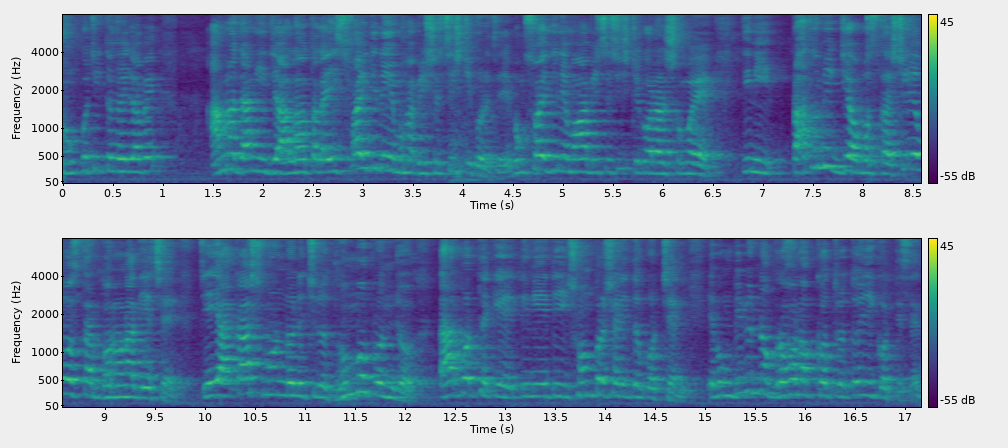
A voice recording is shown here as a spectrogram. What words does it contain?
সংকুচিত হয়ে যাবে আমরা জানি যে আল্লাহ তালা এই ছয় দিনে এই মহাবিশ্ব সৃষ্টি করেছে এবং ছয় দিনে মহাবিশ্ব সৃষ্টি করার সময়ে তিনি প্রাথমিক যে অবস্থা, সেই অবস্থার বর্ণনা দিয়েছে যে এই আকাশমণ্ডলী ছিল ধূম্রপুঞ্জ তারপর থেকে তিনি এটি সম্প্রসারিত করছেন এবং বিভিন্ন গ্রহ নক্ষত্র তৈরি করতেছেন।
